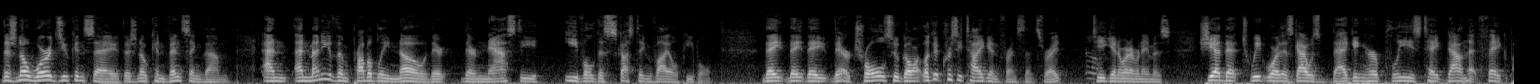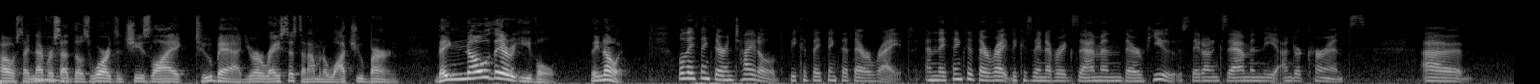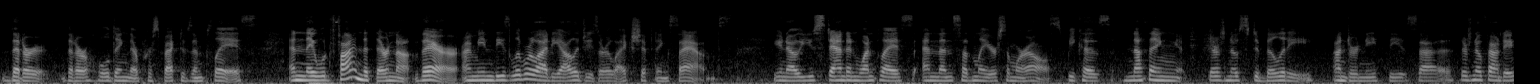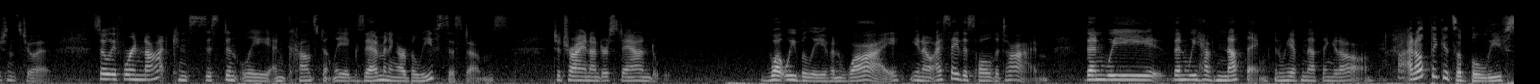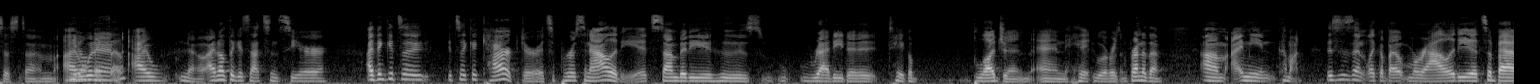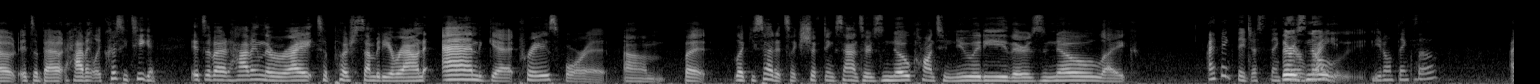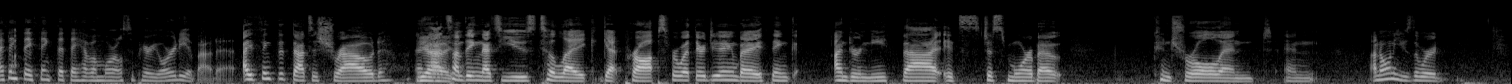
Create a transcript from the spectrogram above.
There's no words you can say. There's no convincing them. And, and many of them probably know they're, they're nasty, evil, disgusting, vile people. They, they, they, they're trolls who go on. Look at Chrissy Teigen, for instance, right? Teigen or whatever her name is. She had that tweet where this guy was begging her, please take down that fake post. I never said those words. And she's like, too bad. You're a racist and I'm going to watch you burn. They know they're evil. They know it. Well, they think they're entitled because they think that they're right. And they think that they're right because they never examine their views. They don't examine the undercurrents uh, that are that are holding their perspectives in place. And they would find that they're not there. I mean, these liberal ideologies are like shifting sands. You know, you stand in one place and then suddenly you're somewhere else because nothing, there's no stability underneath these, uh, there's no foundations to it. So if we're not consistently and constantly examining our belief systems, to try and understand what we believe and why. You know, I say this all the time. Then we then we have nothing. Then we have nothing at all. I don't think it's a belief system. I don't think wouldn't. so? I no. I don't think it's that sincere. I think it's a. It's like a character. It's a personality. It's somebody who's ready to take a bludgeon and hit whoever's in front of them. Um, I mean, come on. This isn't like about morality. It's about. It's about having like Chrissy Teigen. It's about having the right to push somebody around and get praise for it. Um, but like you said, it's like shifting sands. There's no continuity. There's no like. I think they just think There's no- right. You don't think so? I think they think that they have a moral superiority about it. I think that that's a shroud, and Yeah. that's something that's used to like get props for what they're doing. But I think underneath that, it's just more about control and and I don't want to use the word.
